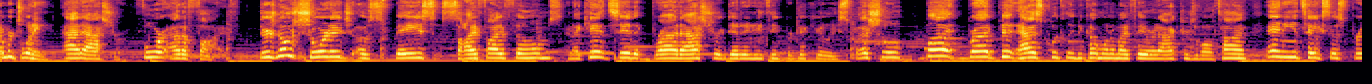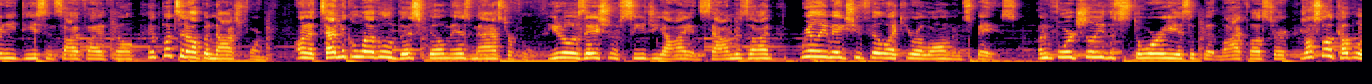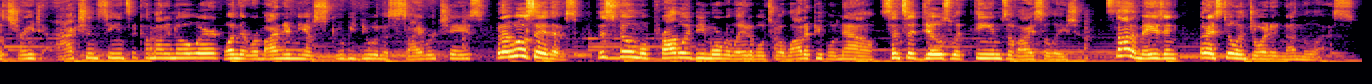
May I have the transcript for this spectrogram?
Number 20, Ad Astra, 4 out of 5. There's no shortage of space sci-fi films, and I can't say that Brad Astra did anything particularly special, but Brad Pitt has quickly become one of my favorite actors of all time, and he takes this pretty decent sci-fi film and puts it up a notch for me. On a technical level, this film is masterful. The utilization of CGI and sound design really makes you feel like you're alone in space. Unfortunately, the story is a bit lackluster. There's also a couple of strange action scenes that come out of nowhere, one that reminded me of Scooby-Doo and the Cyber Chase. But I will say this, this film will probably be more relatable to a lot of people now since it deals with themes of isolation. It's not amazing, but I still enjoyed it nonetheless.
